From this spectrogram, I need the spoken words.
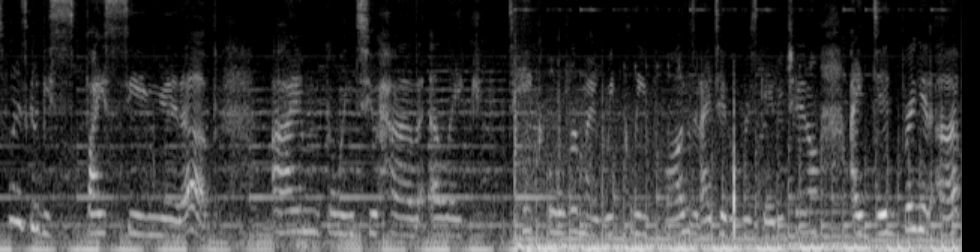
this one is gonna be spicing it up. I'm going to have Elek take over my weekly vlogs and I take over his gaming channel. I did bring it up,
